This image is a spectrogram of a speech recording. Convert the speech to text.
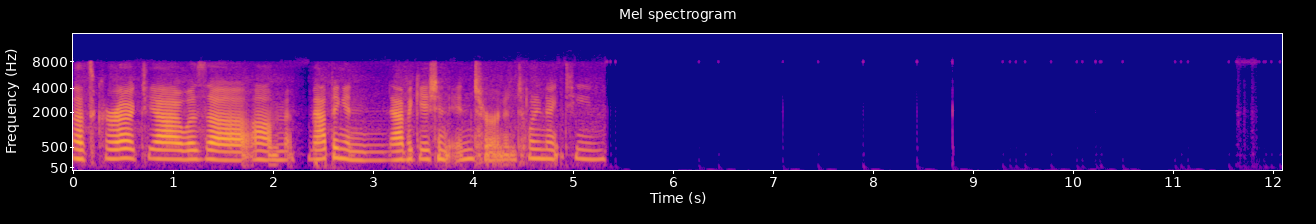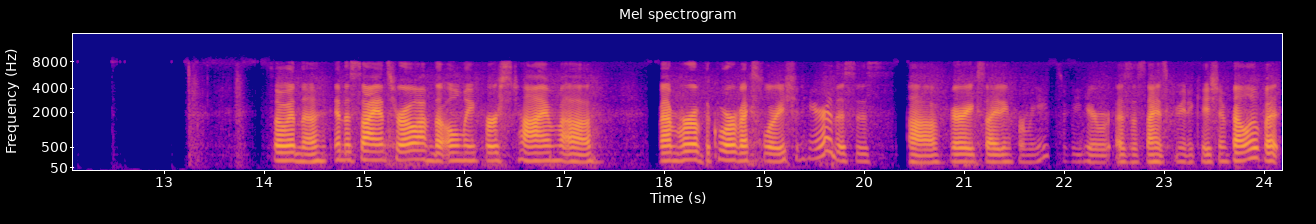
That's correct. Yeah, I was a um, mapping and navigation intern in 2019. So in the in the science row, I'm the only first time uh, member of the Corps of Exploration here. This is uh, very exciting for me to be here as a science communication fellow, but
